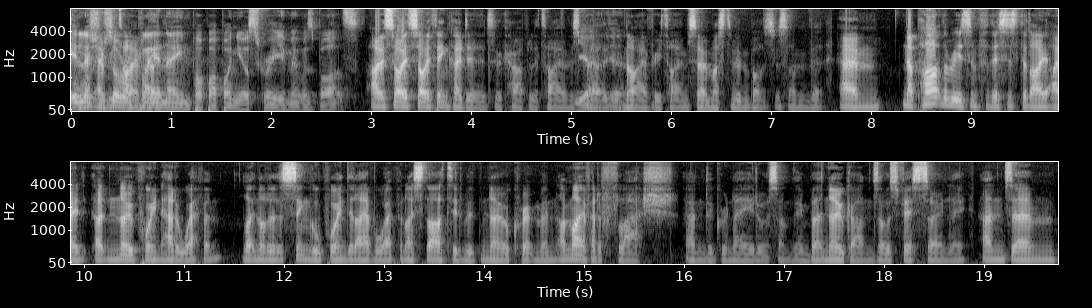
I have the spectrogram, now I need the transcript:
unless you saw a player but- name pop up on your screen, it was bots. Oh, so I so I think I did a couple of times, Yeah, but yeah. not every time. So it must have been bots or some of it. Um, now, part of the reason for this is that I, I at no point had a weapon. Like not at a single point did I have a weapon. I started with no equipment. I might have had a flash and a grenade or something, but no guns. I was fists only. And um,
